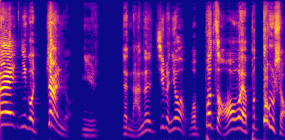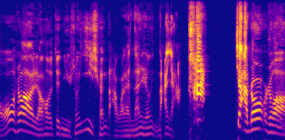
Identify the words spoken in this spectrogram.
哎，你给我站住！你这男的基本就我不走，我也不动手，是吧？然后这女生一拳打过来，男生拿牙咔架招，是吧？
